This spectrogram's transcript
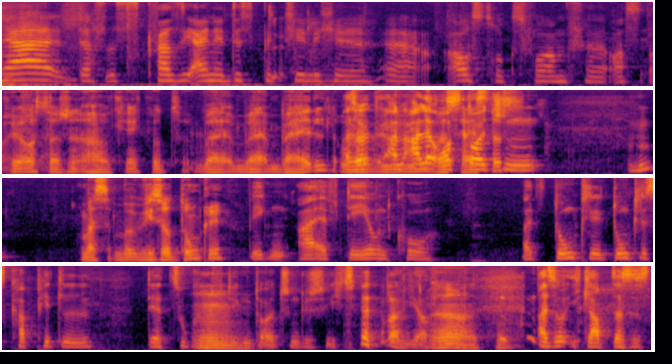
Ja, das ist quasi eine despektierliche äh, Ausdrucksform für Ostdeutschland. Für Ostdeutschland. Ah, okay, gut. Weil, weil, weil Also an alle was? Ostdeutschen Was, wieso dunkel? wegen AfD und Co. Als dunkel, dunkles Kapitel der zukünftigen deutschen Geschichte oder wie auch immer. Ah, okay. Also ich glaube, dass es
